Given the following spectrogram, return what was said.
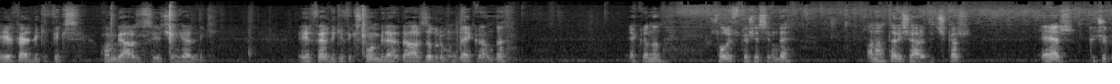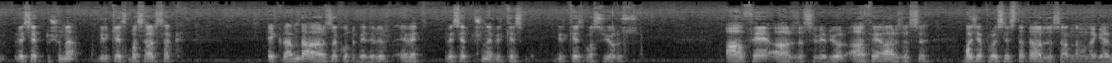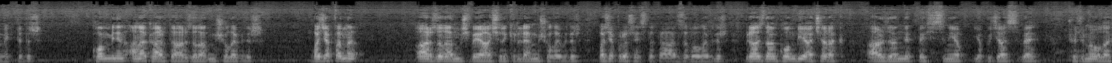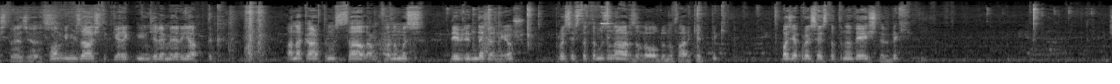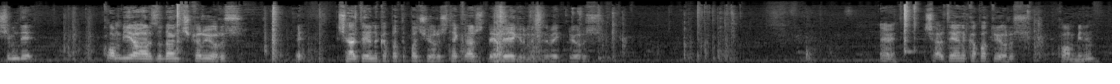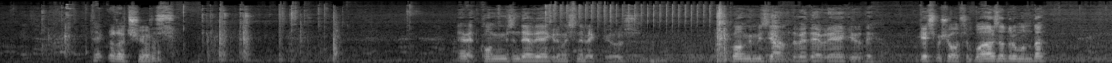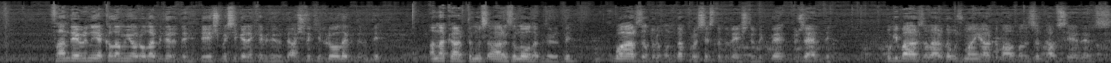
Airfel'deki fix kombi arızası için geldik. Airfel'deki fix kombilerde arıza durumunda ekranda ekranın sol üst köşesinde anahtar işareti çıkar. Eğer küçük reset tuşuna bir kez basarsak ekranda arıza kodu belirir. Evet, reset tuşuna bir kez bir kez basıyoruz. AF arızası veriyor. AF arızası baca prosestat arızası anlamına gelmektedir. Kombinin anakartı arızalanmış olabilir. Baca fanı arızalanmış veya aşırı kirlenmiş olabilir. Baca prosestatı arızalı olabilir. Birazdan kombiyi açarak arızanın net teşhisini yap- yapacağız ve çözüme ulaştıracağız. Kombimizi açtık, gerekli incelemeleri yaptık. Anakartımız sağlam, fanımız devrinde dönüyor. Prosestatımızın arızalı olduğunu fark ettik. Baca prosestatını değiştirdik. Şimdi kombiyi arızadan çıkarıyoruz. E, şalterini kapatıp açıyoruz. Tekrar devreye girmesini bekliyoruz. Evet, şalterini kapatıyoruz kombinin. Tekrar açıyoruz. Evet, kombimizin devreye girmesini bekliyoruz. Kombimiz yandı ve devreye girdi. Geçmiş olsun. Bu arıza durumunda fan devrini yakalamıyor olabilirdi. Değişmesi gerekebilirdi. Aşırı kirli olabilirdi. Anakartımız arızalı olabilirdi. Bu arıza durumunda prosestatı değiştirdik ve düzeldi. Bu gibi arızalarda uzman yardım almanızı tavsiye ederiz.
